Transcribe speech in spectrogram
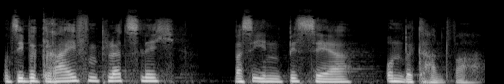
und sie begreifen plötzlich, was ihnen bisher unbekannt war.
